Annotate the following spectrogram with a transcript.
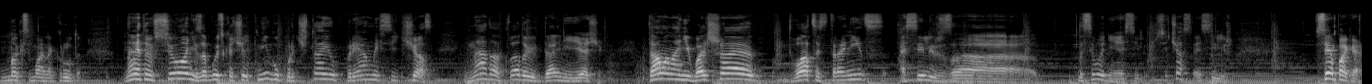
максимально круто. На этом все, не забудь скачать книгу, прочитаю прямо сейчас. И надо откладывать в дальний ящик. Там она небольшая, 20 страниц, осилишь за... До сегодня я осилишь, сейчас осилишь. Всем пока!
